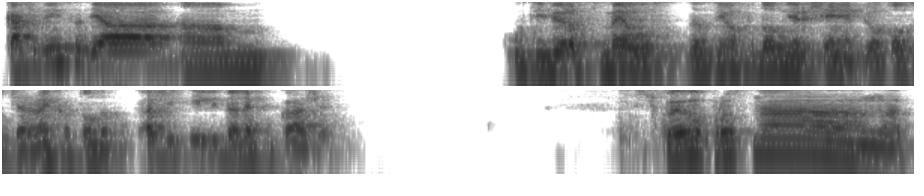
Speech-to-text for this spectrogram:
как един съдя ам, култивира смелост да взима подобни решения, било този червен картон да покаже или да не покаже? Всичко е въпрос на, на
